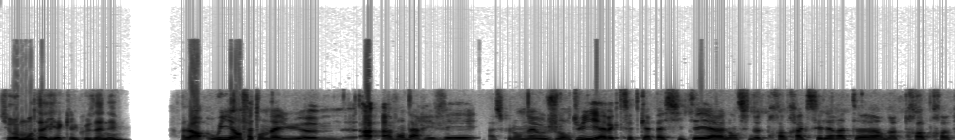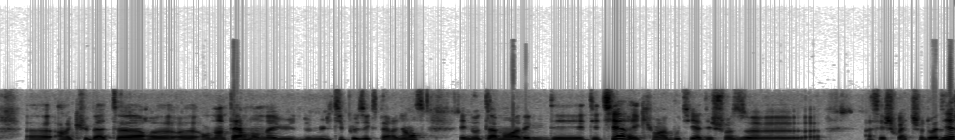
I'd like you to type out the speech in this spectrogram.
qui remonte à il y a quelques années alors oui, en fait, on a eu, euh, avant d'arriver à ce que l'on est aujourd'hui, avec cette capacité à lancer notre propre accélérateur, notre propre euh, incubateur euh, en interne, on a eu de multiples expériences, et notamment avec des, des tiers, et qui ont abouti à des choses assez chouette, je dois dire.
